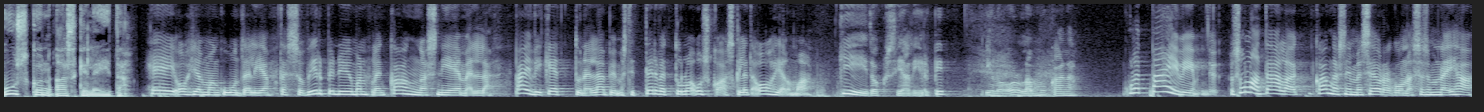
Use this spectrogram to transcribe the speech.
Uskon askeleita. Hei ohjelman kuuntelija, tässä on Virpi Nyyman, olen Kangasniemellä. Päivi Kettunen, lämpimästi tervetuloa Usko askeleita ohjelmaan. Kiitoksia Virpi, ilo olla mukana. Kuule Päivi, sulla on täällä Kangasniemen seurakunnassa semmoinen ihan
